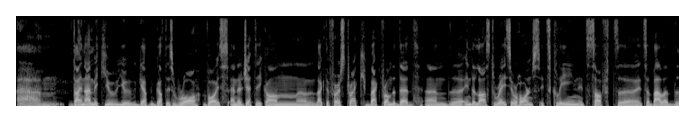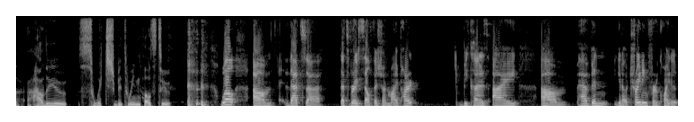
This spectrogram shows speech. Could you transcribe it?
um, dynamic. You you get, got this raw voice, energetic on uh, like the first track, "Back from the Dead," and uh, in the last, "Raise Your Horns." It's clean, it's soft, uh, it's a ballad. How do you switch between those two? Well, um, that's uh, that's very selfish on my part because I um, have been, you know, training for quite a,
